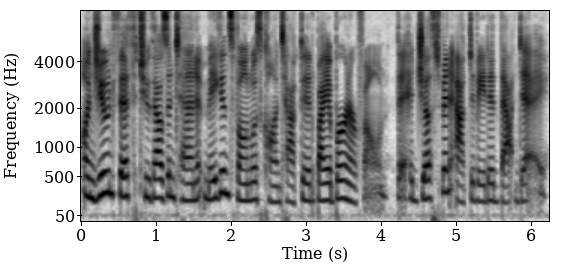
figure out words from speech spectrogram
On June 5, 2010, Megan's phone was contacted by a burner phone that had just been activated that day.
